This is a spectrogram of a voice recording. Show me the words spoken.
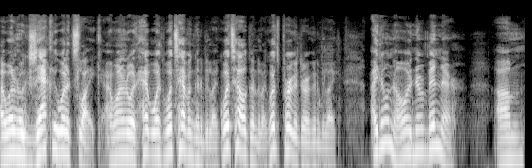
I want to know exactly what it's like. I want to know what, he- what what's heaven going to be like. What's hell going to be like? What's purgatory going to be like? I don't know. I've never been there. Um,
